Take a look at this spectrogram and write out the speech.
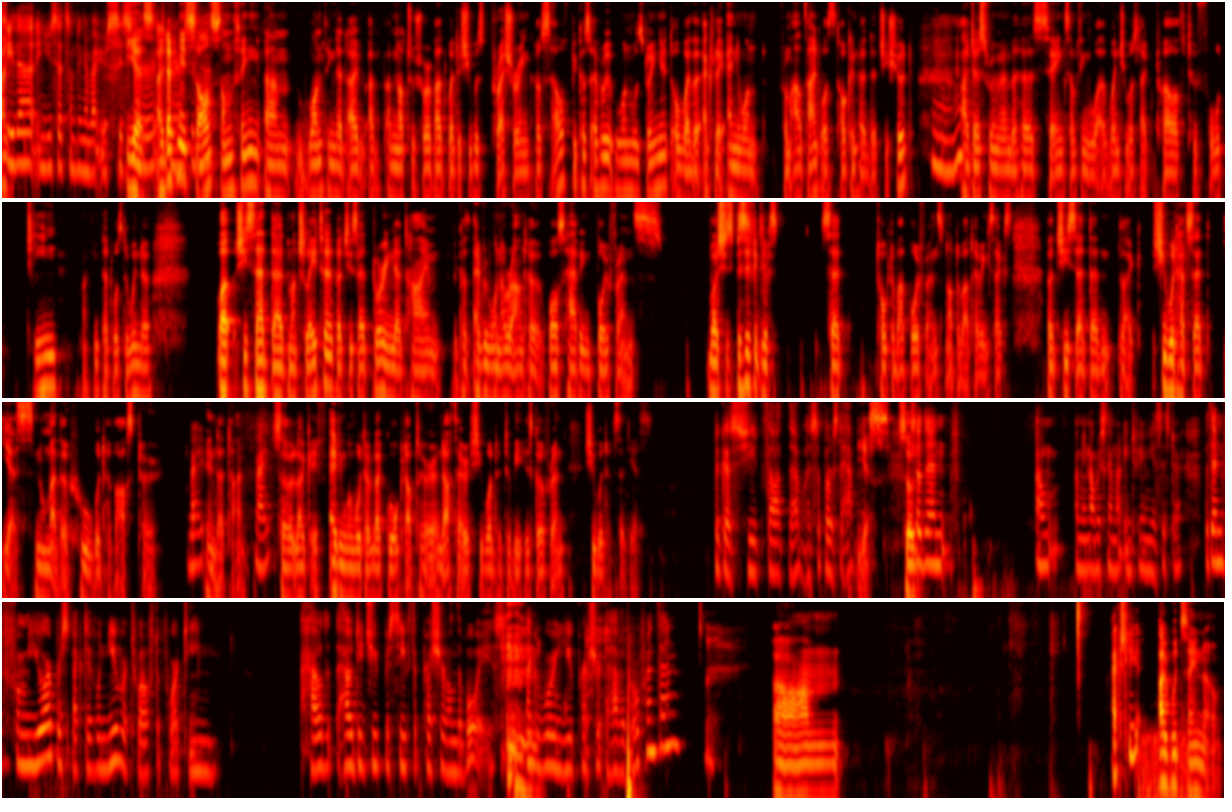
I- see that? And you said something about your sister. Yes, I definitely saw that? something. Um, one thing that I, I I'm not too sure about whether she was pressuring herself because everyone was doing it, or whether actually anyone from outside was talking her that she should. Mhm. I just remember her saying something when she was like 12 to 14. I think that was the window. Well, she said that much later, but she said during that time, because everyone around her was having boyfriends. Well, she specifically said, talked about boyfriends, not about having sex. But she said that, like, she would have said yes, no matter who would have asked her Right. in that time. Right. So like if anyone would have like walked up to her and asked her if she wanted to be his girlfriend, she would have said yes. Because she thought that was supposed to happen. Yes. So, So then, um, I mean, obviously, I'm not interviewing your sister, but then from your perspective, when you were 12 to 14, how how did you perceive the pressure on the boys? like, were you pressured to have a girlfriend then? um actually I would say no.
